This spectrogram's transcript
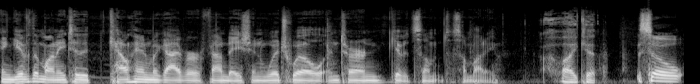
and give the money to the Callahan MacGyver Foundation, which will in turn give it some to somebody. I like it. so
